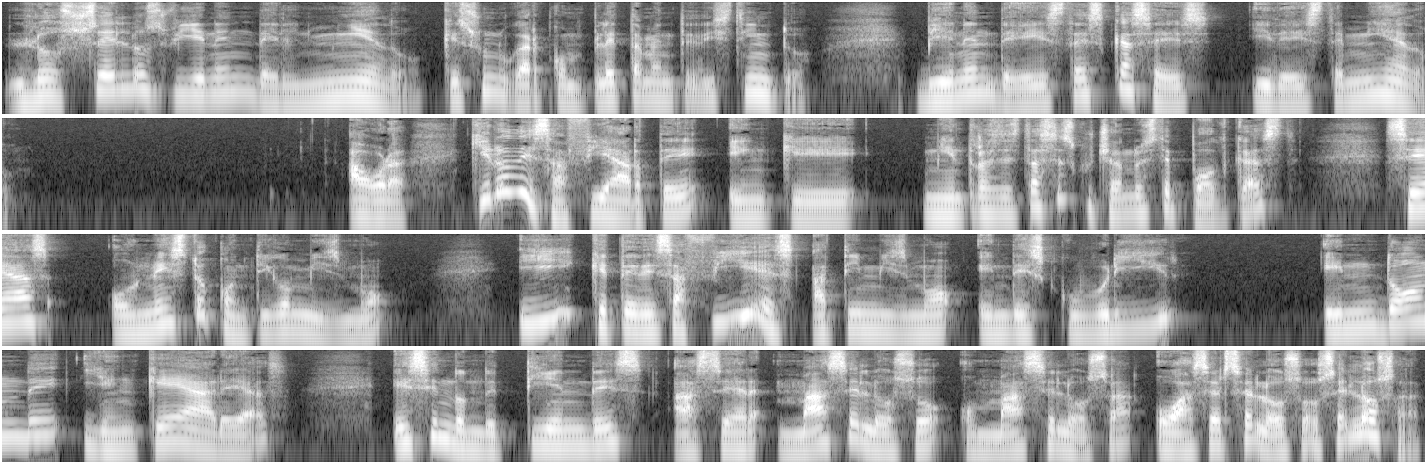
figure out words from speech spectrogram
los celos vienen del miedo, que es un lugar completamente distinto. Vienen de esta escasez y de este miedo. Ahora, quiero desafiarte en que mientras estás escuchando este podcast, seas honesto contigo mismo y que te desafíes a ti mismo en descubrir en dónde y en qué áreas es en donde tiendes a ser más celoso o más celosa o a ser celoso o celosa.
